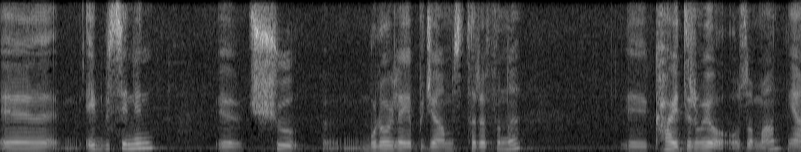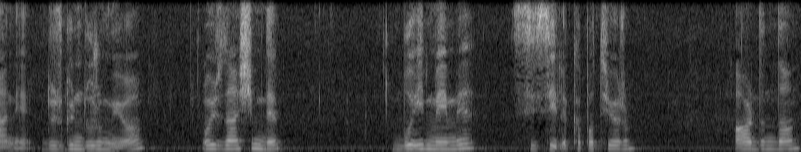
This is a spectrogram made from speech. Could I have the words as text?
Ee, elbisenin e, şu e, bloyla yapacağımız tarafını e, kaydırıyor o zaman. Yani düzgün durmuyor. O yüzden şimdi bu ilmeğimi CC ile kapatıyorum. Ardından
